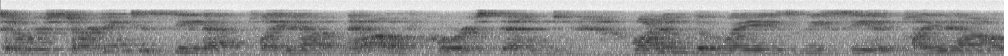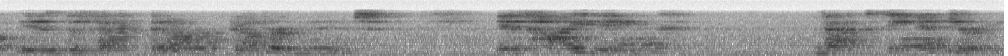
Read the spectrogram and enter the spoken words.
So we're starting to see that played out now, of course, and one of the ways we see it played out is the fact that our government is hiding vaccine injury.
